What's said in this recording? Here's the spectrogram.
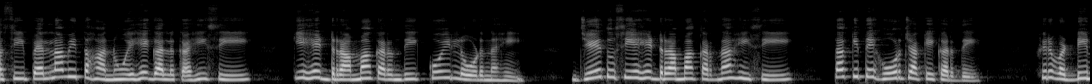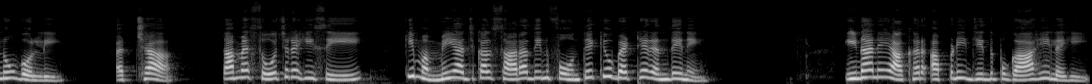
ਅਸੀਂ ਪਹਿਲਾਂ ਵੀ ਤੁਹਾਨੂੰ ਇਹ ਗੱਲ ਕਹੀ ਸੀ ਕਿ ਇਹ ਡਰਾਮਾ ਕਰਨ ਦੀ ਕੋਈ ਲੋੜ ਨਹੀਂ। ਜੇ ਤੁਸੀਂ ਇਹ ਡਰਾਮਾ ਕਰਨਾ ਹੀ ਸੀ, ਤਾਂ ਕਿਤੇ ਹੋਰ ਜਾ ਕੇ ਕਰਦੇ। ਫਿਰ ਵੱਡੀ ਨੂੰ ਬੋਲੀ, ਅੱਛਾ, ਤਾਂ ਮੈਂ ਸੋਚ ਰਹੀ ਸੀ ਕਿ ਮੰਮੀ ਅੱਜਕੱਲ ਸਾਰਾ ਦਿਨ ਫੋਨ ਤੇ ਕਿਉਂ ਬੈਠੇ ਰਹਿੰਦੇ ਨੇ? ਇਹਨਾਂ ਨੇ ਆਖਰ ਆਪਣੀ ਜਿੱਦ ਪੁਗਾ ਹੀ ਲਈ।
